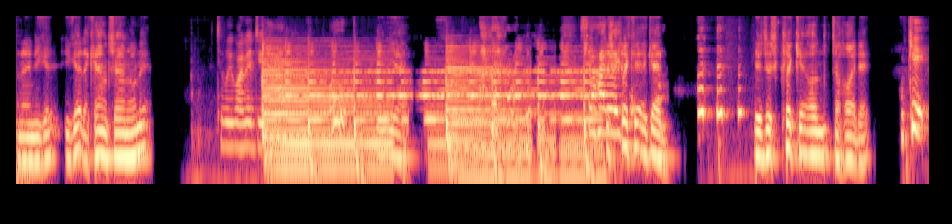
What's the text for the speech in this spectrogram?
And then you get you get the countdown on it. Do we want to do that? Oh. Yeah. So how do I Just click it again. you just click it on to hide it. Okay.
